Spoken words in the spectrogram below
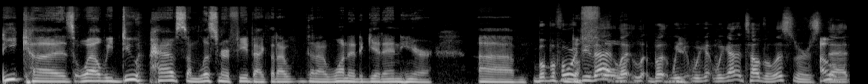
Because well, we do have some listener feedback that I that I wanted to get in here. Um, But before we do that, let, let- but we we got, we got to tell the listeners Oh, that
